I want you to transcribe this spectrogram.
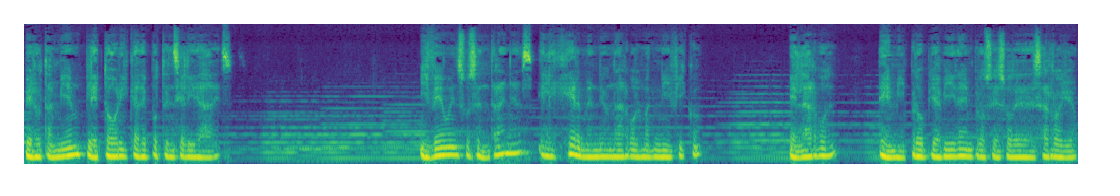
pero también pletórica de potencialidades. Y veo en sus entrañas el germen de un árbol magnífico, el árbol de mi propia vida en proceso de desarrollo.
